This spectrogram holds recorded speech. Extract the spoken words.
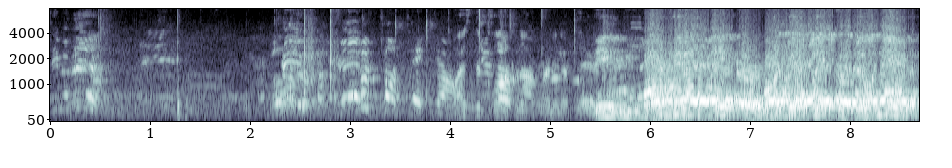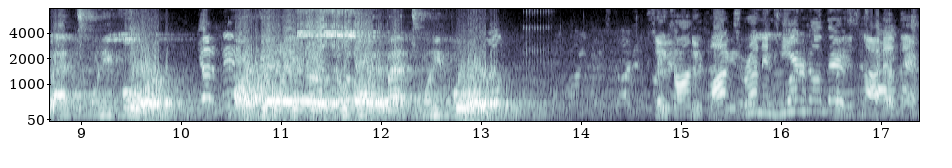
Keep him in. Good tough takedown. Why is the clock not running up there? The Markel Baker, Markel Baker Illinois to mat 24. Got. Markel Baker of Illinois to mat 24. So It's on the the clock's computer. running here, running on there, but it's it's not up there.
